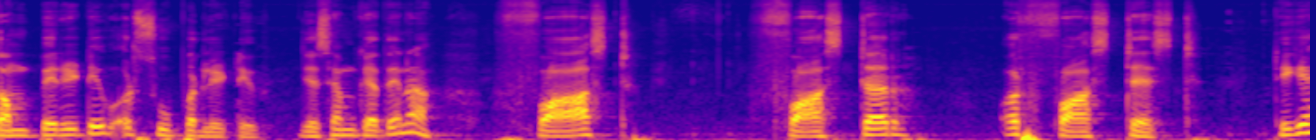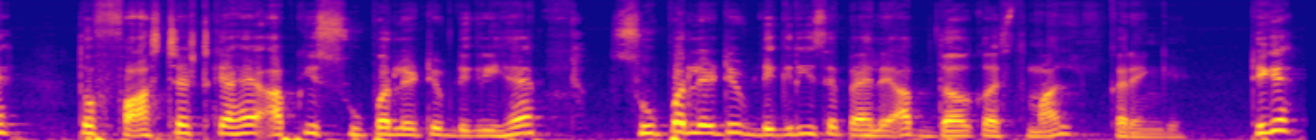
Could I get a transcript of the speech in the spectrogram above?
कंपेरेटिव और सुपरलेटिव जैसे हम कहते हैं ना फास्ट फास्टर और फास्टेस्ट ठीक है? तो फास्टेस्ट क्या है? आपकी सुपरलेटिव डिग्री है। सुपरलेटिव डिग्री से पहले आप द का इस्तेमाल करेंगे, ठीक है?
